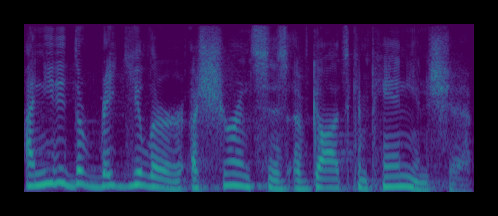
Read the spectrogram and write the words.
I needed the regular assurances of God's companionship.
